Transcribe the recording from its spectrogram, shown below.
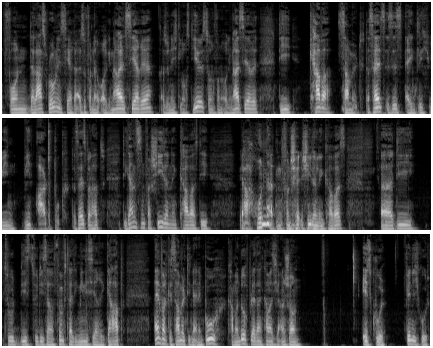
von der Last Ronin Serie, also von der Originalserie, also nicht Lost Years, sondern von der Originalserie, die Cover sammelt. Das heißt, es ist eigentlich wie ein, wie ein Artbook. Das heißt, man hat die ganzen verschiedenen Covers, die, ja, hunderten von verschiedenen Covers, äh, die zu, die es zu dieser fünfteiligen Miniserie gab, einfach gesammelt in einem Buch, kann man durchblättern, kann man sich anschauen. Ist cool. Finde ich gut.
